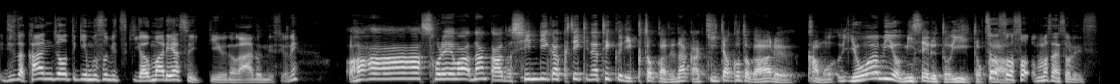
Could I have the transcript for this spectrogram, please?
実は感情的結びつきが生まれやすいっていうのがあるんですよね。ああ、それはなんかあの心理学的なテクニックとかでなんか聞いたことがあるかも。弱みを見せるといいとか。そうそうそう、まさにそれです。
